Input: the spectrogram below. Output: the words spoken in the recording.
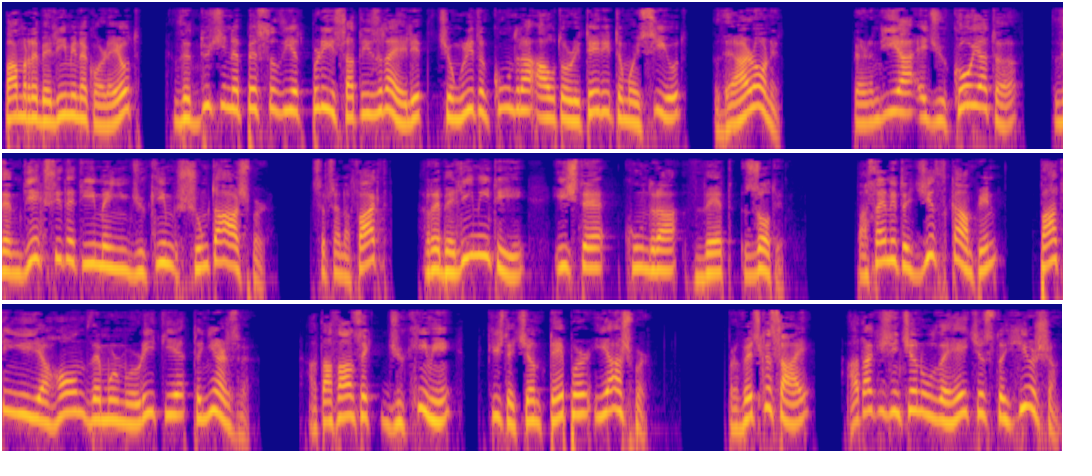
Pamë rebelimin e Koreut dhe 250 prijësa të Izraelit që u ngritën kundra autoritetit të Moisiut dhe Aaronit. Perëndia e gjykoi atë dhe ndjekësit e tij me një gjykim shumë të ashpër. Sepse në fakt, rebelimi i tij ishte kundra vetë Zotit. Pastaj në të gjithë kampin, pati një jehonë dhe murmuritje të njerëzve. Ata thanë se gjykimi kishte qenë tepër i ashpër. Përveç kësaj, ata kishin qenë udhëheqës të hirshëm.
